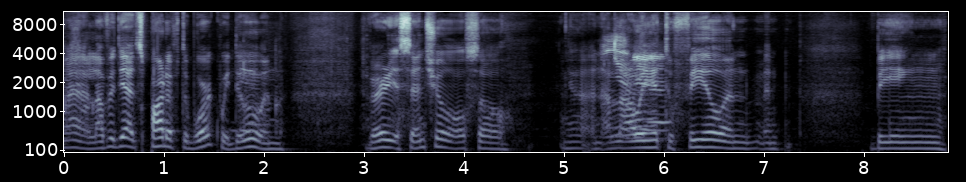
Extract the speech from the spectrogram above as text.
Yeah, I love it. Yeah, it's part of the work we do and very essential also. Yeah, and allowing Yeah. it to feel and and being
